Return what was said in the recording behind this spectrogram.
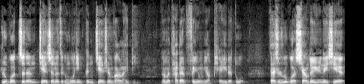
如果智能健身的这个魔镜跟健身房来比，那么它的费用要便宜得多。但是如果相对于那些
